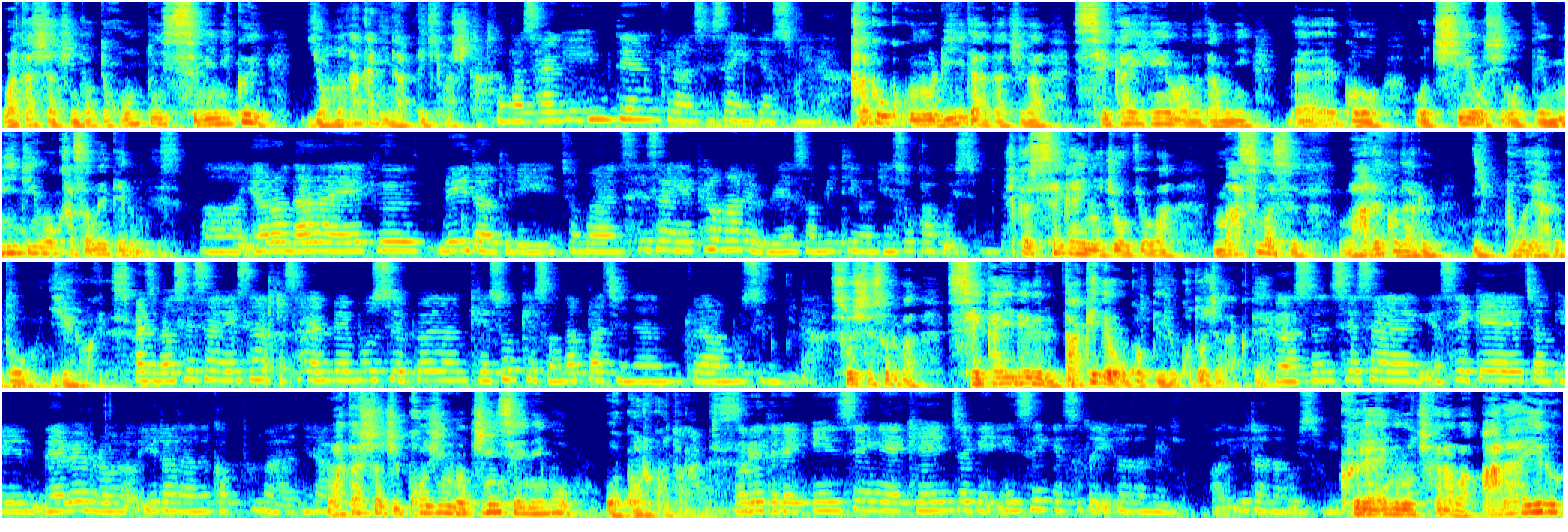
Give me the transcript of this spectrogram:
私たちにとって本当に住みにくい世の中になってきました。各国のリーダーたちが世界平和のために、えー、この知恵を絞ってミーティングを重ねてるんです。 어, 여러 나라의 그 리더들이 정말 세상의 평화를 위해서 미팅을 계속하고 있습니다. しかし世界の状況はますます悪くなる一方であると言えるわけです。 하지만 세상의 사- 삶의 모습은 계속해서 나빠지는 그러한 모습입니다. そしてそれは世界レベルだけで起こっていることじゃなくて、 그것은 세상 세계적인 레벨로 일어나는 것뿐만 아니라 私たち個人の人生にも起こることなんです。 우리들의 인생의 개인적인 인생에서도 일어나는 어, 일어나고 있습니다. 暗闇の力はあらゆる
